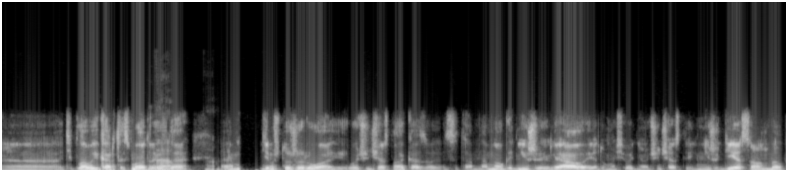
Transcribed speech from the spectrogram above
э, тепловые карты смотришь, да, да? да видим, что Жируа очень часто оказывается там намного ниже Ляо. Я думаю, сегодня очень часто и ниже Диаса он был.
